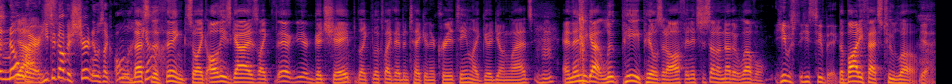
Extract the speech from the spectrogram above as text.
out of nowhere, Yeah. he took off his shirt and it was like, oh my god. well, my that's god. the thing. So like all these guys, like they're, they're in good shape. Like look like they've been taking their creatine, like good young lads. Mm-hmm. And then you got Luke P peels it off, and it's just on another level. He was he's too big. The body fat's too low. yeah,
